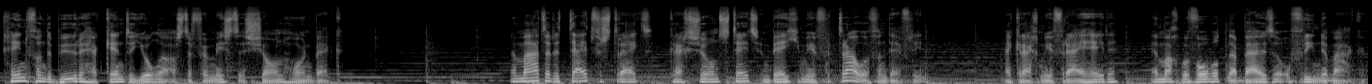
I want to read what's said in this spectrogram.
Geen van de buren herkent de jongen als de vermiste Sean Hornbeck. Naarmate de tijd verstrijkt, krijgt Sean steeds een beetje meer vertrouwen van Devlin. Hij krijgt meer vrijheden en mag bijvoorbeeld naar buiten of vrienden maken.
